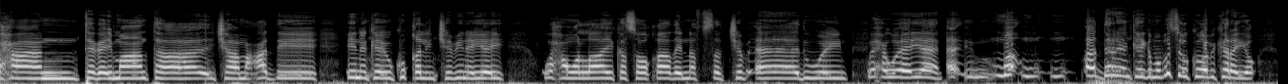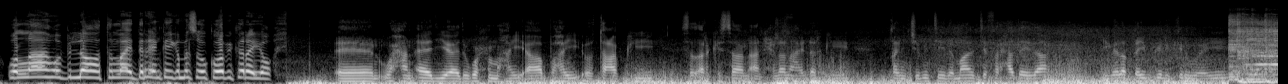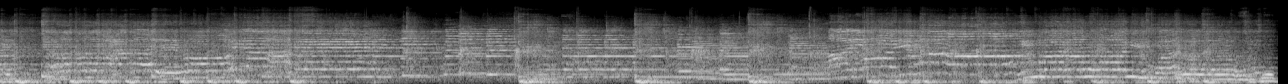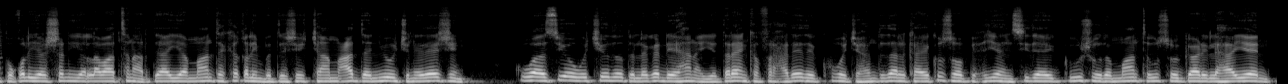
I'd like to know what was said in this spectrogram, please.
وحان تجاي مانتا شام عدي إنك يوكل إن شبينا يي وحن والله كسوق هذا نفس الشب أدوين وحويان ما أدري إنك يجمع بس وكو بكريو والله وبالله الله أدري إنك يجمع بس وكو بكريو وحن أدي أدي وحن هاي أب هاي وتعبك سأركسان عن حلنا هاي دركي. قلنا شبينتي إذا ما نتفر حتى إذا يقلب طيب كل كروي boqol iyo shan iyo labaatan arday ayaa maanta ka qalin bedeshay jaamacadda new generation kuwaasi oo wejiyadooda laga dheehanayo dareenka farxadeed ee ku wajahan dadaalka ay ku soo bixiyeen sidii ay guushooda maanta u soo gaari lahaayeen.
